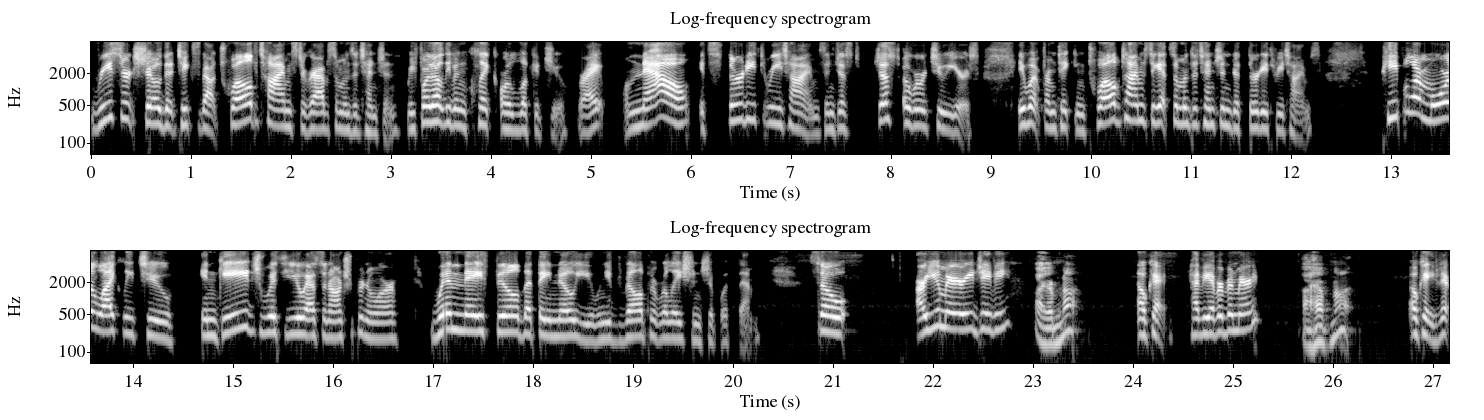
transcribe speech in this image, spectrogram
research showed that it takes about 12 times to grab someone's attention before they'll even click or look at you right? Well now it's 33 times in just just over two years. It went from taking 12 times to get someone's attention to 33 times. People are more likely to engage with you as an entrepreneur when they feel that they know you when you've developed a relationship with them. So are you married jv i am not. Okay. Have you ever been married? I have not. Okay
